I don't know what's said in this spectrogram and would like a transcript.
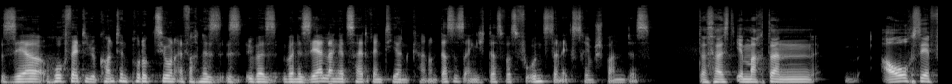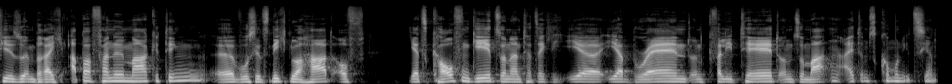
sehr hochwertige Content-Produktion einfach eine, über, über eine sehr lange Zeit rentieren kann. Und das ist eigentlich das, was für uns dann extrem spannend ist. Das heißt, ihr macht dann auch sehr viel so im Bereich Upper Funnel Marketing, äh, wo es jetzt nicht nur hart auf jetzt kaufen geht, sondern tatsächlich eher, eher Brand und Qualität und so Marken-Items kommunizieren?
